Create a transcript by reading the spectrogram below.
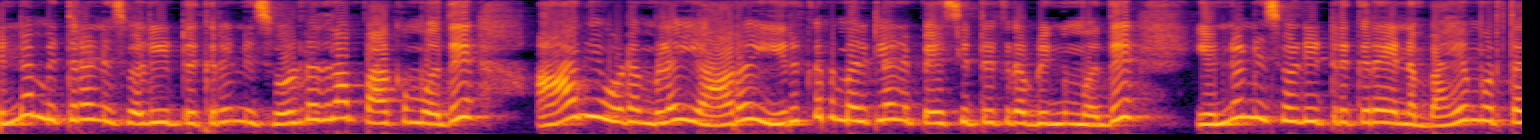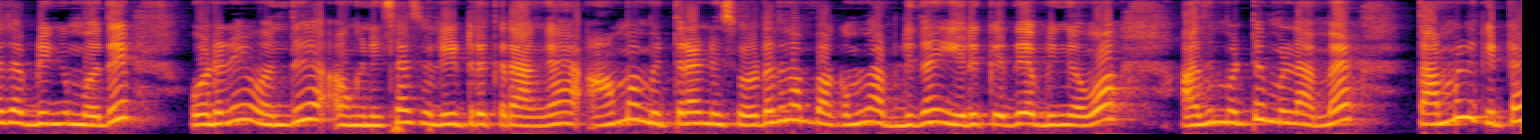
என்ன மித்ரா நீ சொல்லிட்டு இருக்கிற நீ சொல்கிறதெல்லாம் பார்க்கும்போது ஆதி உடம்புல யாரோ இருக்கிற மாதிரிக்கெல்லாம் நீ பேசிகிட்டு இருக்கிற அப்படிங்கும்போது என்ன நீ சொல்லிட்டு இருக்கிற என்ன பயமுறுத்தாது அப்படிங்கும்போது உடனே வந்து அவங்க நிசா சொல்லிட்டு இருக்கிறாங்க. ஆமாம் மித்ரா நீ சொல்கிறதெல்லாம் பார்க்கும்போது அப்படி தான் இருக்குது அப்படிங்கவோ அது மட்டும் இல்லாமல் தமிழ்கிட்ட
